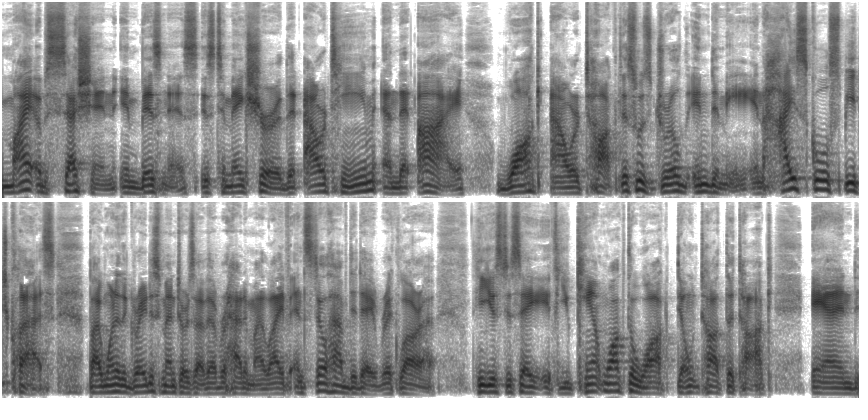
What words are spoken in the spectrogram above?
my obsession in business is to make sure that our team and that I walk our talk. This was drilled into me in high school speech class by one of the greatest mentors I've ever had in my life and still have today, Rick Lara. He used to say, if you can't walk the walk, don't talk the talk. And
